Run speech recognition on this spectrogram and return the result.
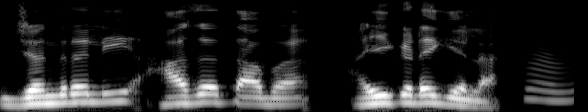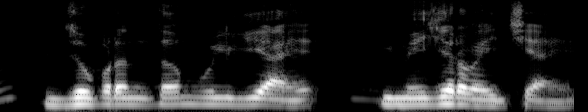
जनरली हा जर ताबा आईकडे गेला जोपर्यंत मुलगी आहे ती मेजर व्हायची आहे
